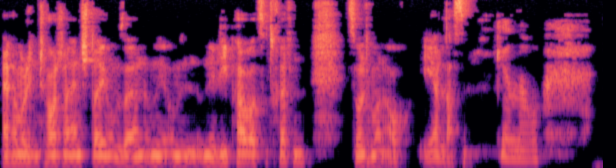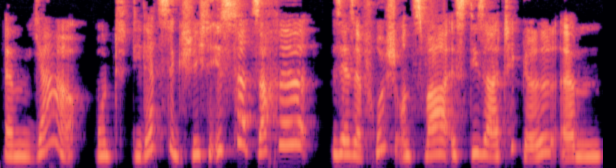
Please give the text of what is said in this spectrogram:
Einfach mal durch den Schornstein einsteigen, um, seinen, um, um, um den Liebhaber zu treffen, sollte man auch eher lassen. Genau. Ähm, ja, und die letzte Geschichte ist Tatsache sehr, sehr frisch. Und zwar ist dieser Artikel, ähm,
